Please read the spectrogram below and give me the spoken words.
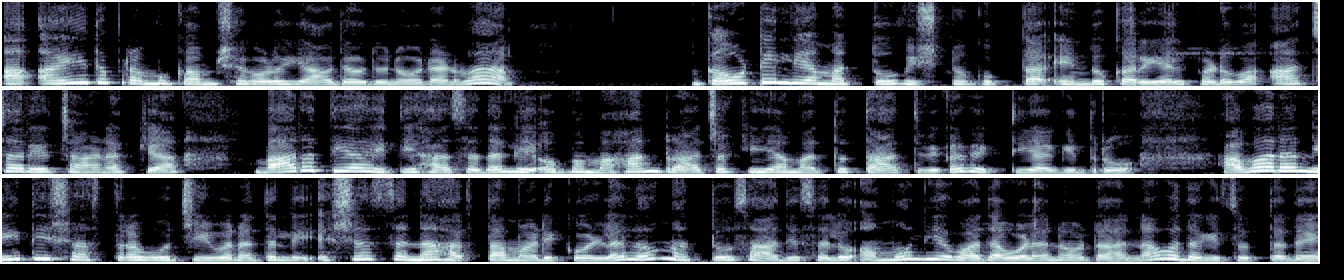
ಆ ಐದು ಪ್ರಮುಖ ಅಂಶಗಳು ಯಾವುದ್ಯಾವುದು ನೋಡೋಣವಾ? ಕೌಟಿಲ್ಯ ಮತ್ತು ವಿಷ್ಣುಗುಪ್ತ ಎಂದು ಕರೆಯಲ್ಪಡುವ ಆಚಾರ್ಯ ಚಾಣಕ್ಯ ಭಾರತೀಯ ಇತಿಹಾಸದಲ್ಲಿ ಒಬ್ಬ ಮಹಾನ್ ರಾಜಕೀಯ ಮತ್ತು ತಾತ್ವಿಕ ವ್ಯಕ್ತಿಯಾಗಿದ್ದರು ಅವರ ನೀತಿಶಾಸ್ತ್ರವು ಜೀವನದಲ್ಲಿ ಯಶಸ್ಸನ್ನು ಅರ್ಥ ಮಾಡಿಕೊಳ್ಳಲು ಮತ್ತು ಸಾಧಿಸಲು ಅಮೂಲ್ಯವಾದ ಒಳನೋಟವನ್ನು ಒದಗಿಸುತ್ತದೆ.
